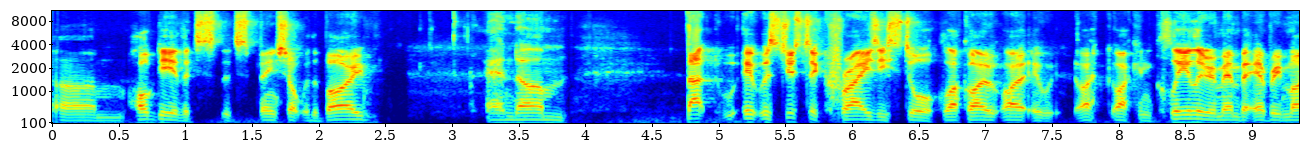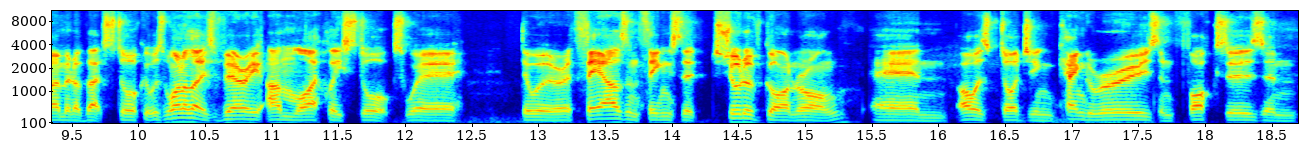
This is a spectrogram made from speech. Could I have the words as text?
um, hog deer that's that's been shot with a bow, and um, that it was just a crazy stalk. Like I I, it, I I can clearly remember every moment of that stalk. It was one of those very unlikely stalks where there were a thousand things that should have gone wrong, and I was dodging kangaroos and foxes and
